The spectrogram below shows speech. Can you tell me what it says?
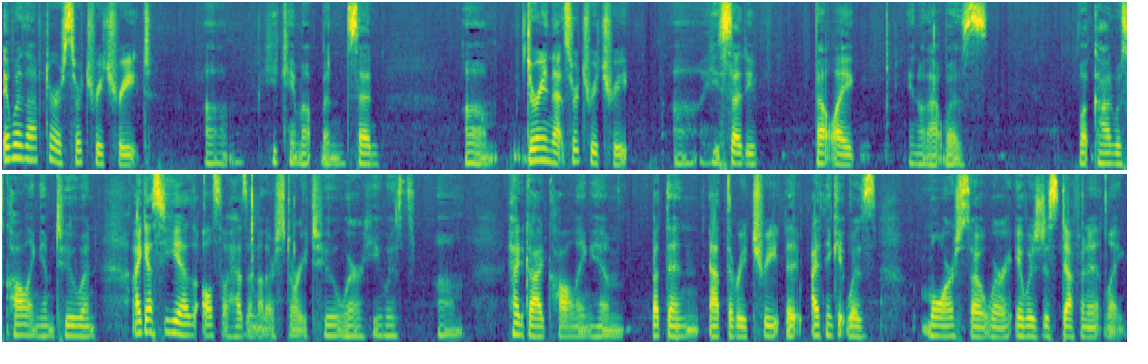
It was after a search retreat. Um, he came up and said, um, during that search retreat, uh, he said he felt like, you know, that was what God was calling him to. And I guess he has also has another story too, where he was um, had God calling him, but then at the retreat, it, I think it was more so where it was just definite, like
